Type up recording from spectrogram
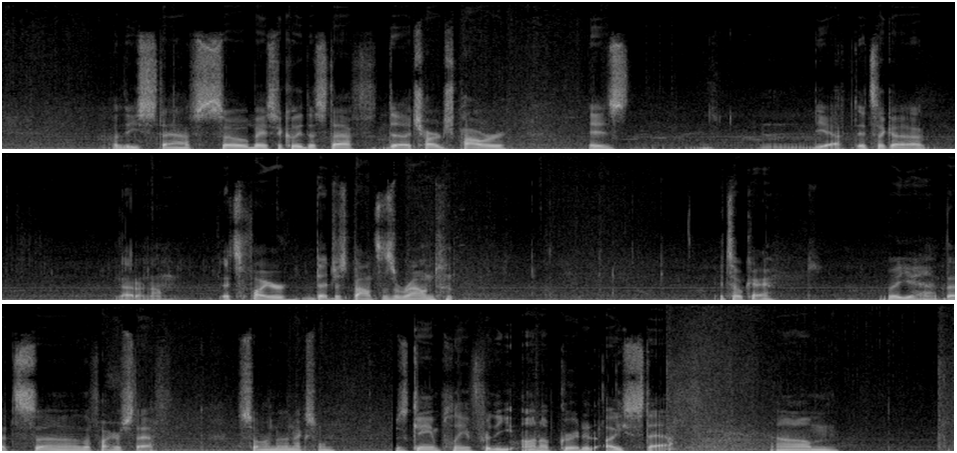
of these staffs. So basically, the staff, the charged power is, yeah, it's like a, I don't know, it's fire that just bounces around. it's okay. But yeah, that's uh, the fire staff. So on to the next one gameplay for the unupgraded ice staff. Um,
